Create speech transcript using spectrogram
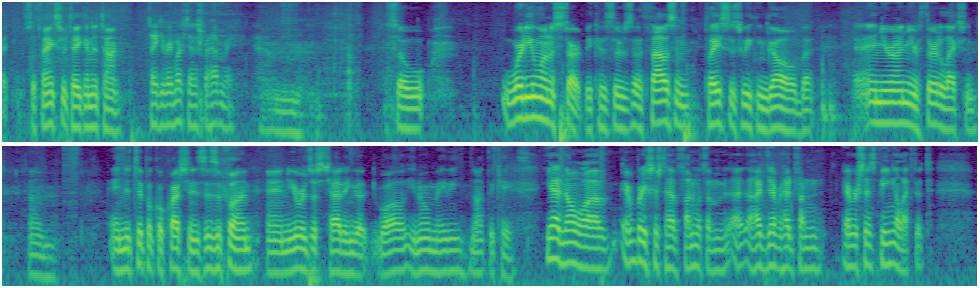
right. So thanks for taking the time. Thank you very much, Dennis, for having me. Um, so where do you want to start? Because there's a thousand places we can go, but and you're on your third election. Um, and the typical question is, is it fun? And you were just chatting that, well, you know, maybe not the case. Yeah, no, uh, everybody's just to have fun with them. I, have never had fun ever since being elected.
